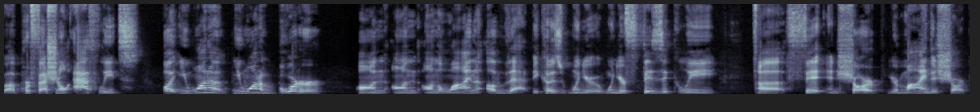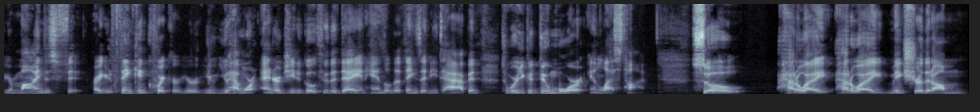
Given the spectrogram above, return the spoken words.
uh, professional athletes, but you want to you want to border on on on the line of that because when you're when you're physically uh, fit and sharp, your mind is sharp. Your mind is fit, right? You're thinking quicker. You're, you you have more energy to go through the day and handle the things that need to happen to where you could do more in less time. So how do I how do I make sure that I'm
